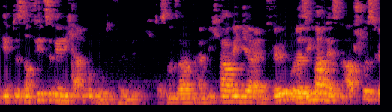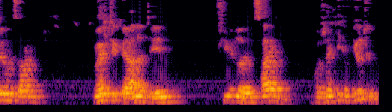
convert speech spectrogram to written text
gibt es noch viel zu wenig Angebote, finde ich. Dass man sagen kann, ich habe hier einen Film oder Sie machen jetzt einen Abschlussfilm und sagen, ich möchte gerne den vielen Leuten zeigen. Wahrscheinlich nicht auf YouTube.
